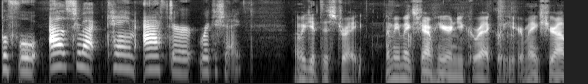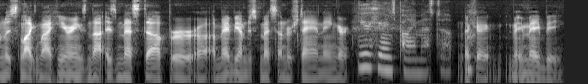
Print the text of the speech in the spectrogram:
before Aleister Black came after Ricochet. Let me get this straight. Let me make sure I'm hearing you correctly here. Make sure I'm just like my hearing's not as messed up, or uh, maybe I'm just misunderstanding, or Your hearing's probably messed up. okay, may, maybe.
